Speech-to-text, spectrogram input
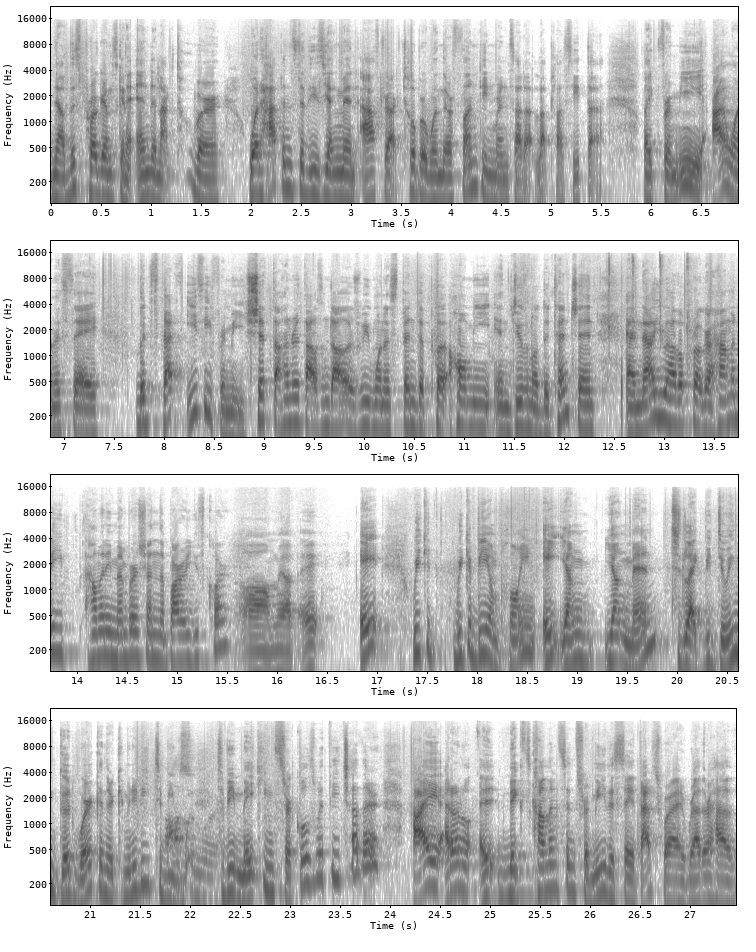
now this program is going to end in October, what happens to these young men after October when their funding runs out at La Plazita? Like for me, I want to say, let's, that's easy for me. Shift the hundred thousand dollars we want to spend to put homie in juvenile detention, and now you have a program. How many how many members are in the Barrio Youth Corps? Um, we have eight. eight we could we could be employing eight young young men to like be doing good work in their community to be Awesome to be making circles with each other i i don't know it makes common sense for me to say that's where i'd rather have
